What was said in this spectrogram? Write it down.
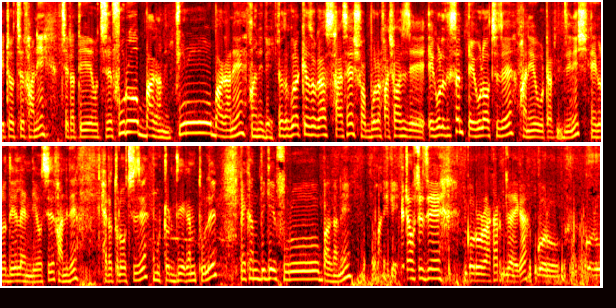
এটা হচ্ছে পানি যেটা দিয়ে হচ্ছে যে পুরো বাগানে পুরো বাগানে পানি দেয় যতগুলো কেঁচো গাছ আছে সবগুলোর পাশাপাশি যে এগুলো দেখছেন, এগুলো হচ্ছে যে পানির ওটার জিনিস। এগুলো দিয়ে লাইন দিয়ে হচ্ছে পানি দেয় এটা তুলে হচ্ছে যে মোটর দিয়ে এখানে তুলে এখান থেকে পুরো বাগানে পানি এটা হচ্ছে যে গরু রাখার জায়গা। গরু গরু,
